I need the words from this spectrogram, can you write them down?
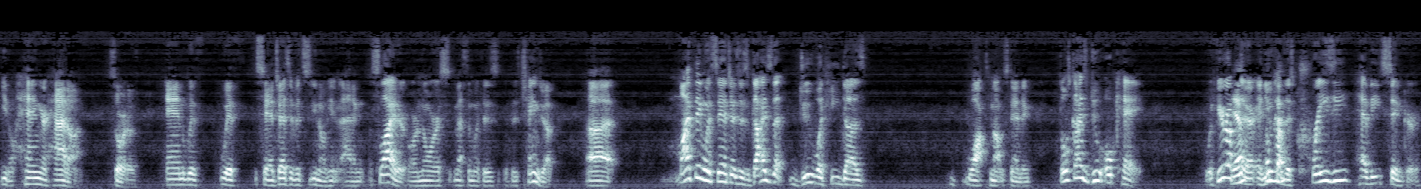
you know, hang your hat on, sort of. And with with Sanchez, if it's you know him adding a slider or Norris messing with his with his changeup, uh, my thing with Sanchez is guys that do what he does, walks notwithstanding, those guys do okay. If you're up Yeah, there and you okay. have this crazy heavy sinker,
